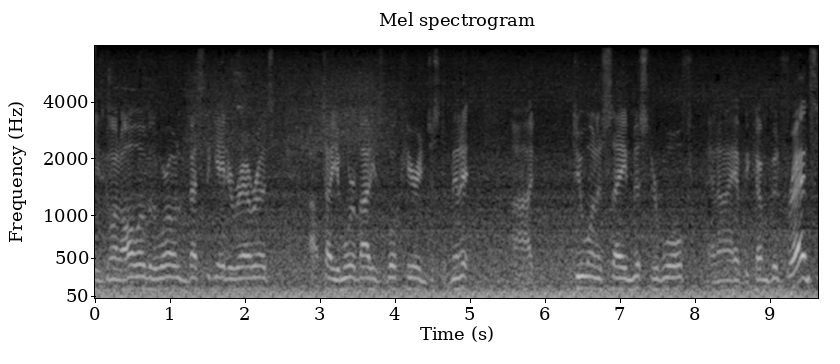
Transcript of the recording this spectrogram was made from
he's gone all over the world, investigated railroads. I'll tell you more about his book here in just a minute. I do want to say Mr. Wolf and I have become good friends.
